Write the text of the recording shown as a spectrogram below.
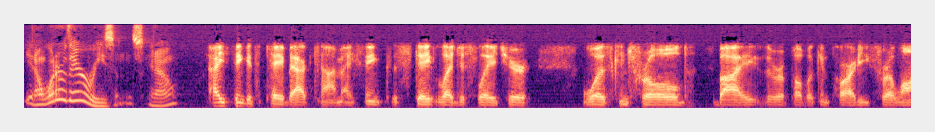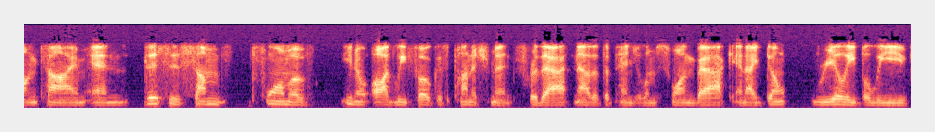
you know, what are their reasons? You know, I think it's payback time. I think the state legislature was controlled by the Republican Party for a long time, and this is some form of you know oddly focused punishment for that. Now that the pendulum swung back, and I don't really believe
